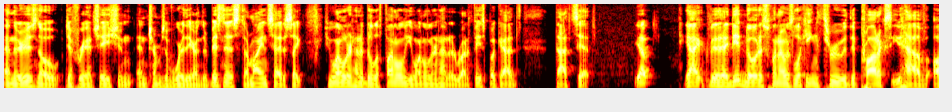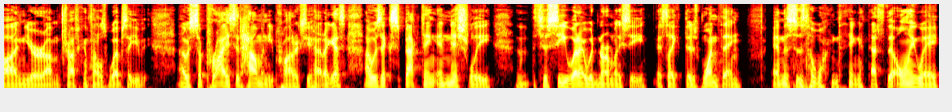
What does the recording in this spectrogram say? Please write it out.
And there is no differentiation in terms of where they are in their business, their mindset. It's like if you want to learn how to build a funnel, you want to learn how to run Facebook ads, that's it. Yep. Yeah, I, I did notice when I was looking through the products that you have on your um, Traffic and Funnels website, I was surprised at how many products you had. I guess I was expecting initially to see what I would normally see. It's like there's one thing, and this is the one thing that's the only way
